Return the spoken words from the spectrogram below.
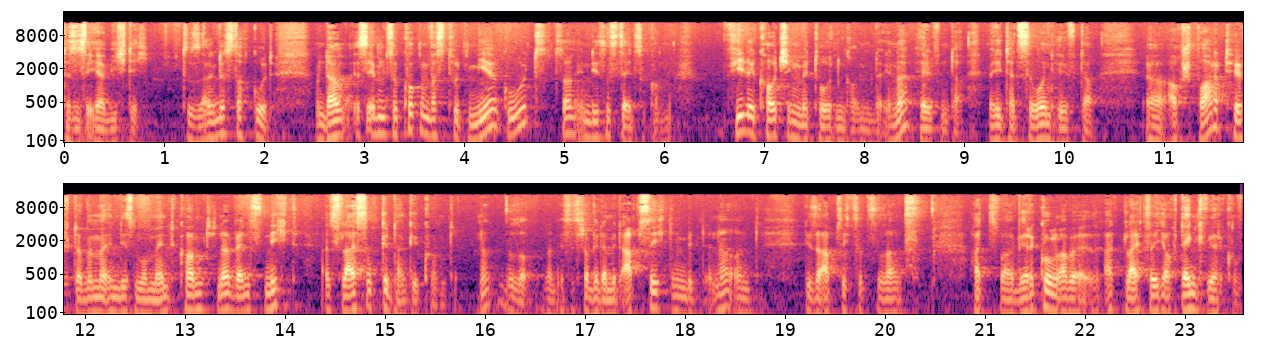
Das ist eher wichtig zu sagen, das ist doch gut. Und da ist eben zu gucken, was tut mir gut, sozusagen in diesen State zu kommen. Viele Coaching-Methoden ne, helfen da. Meditation hilft da. Äh, auch Sport hilft da, wenn man in diesen Moment kommt, ne, wenn es nicht als Leistungsgedanke kommt. Ne? Also, dann ist es schon wieder mit Absicht und, mit, ne, und diese Absicht sozusagen hat zwar Wirkung, aber hat gleichzeitig auch Denkwirkung.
